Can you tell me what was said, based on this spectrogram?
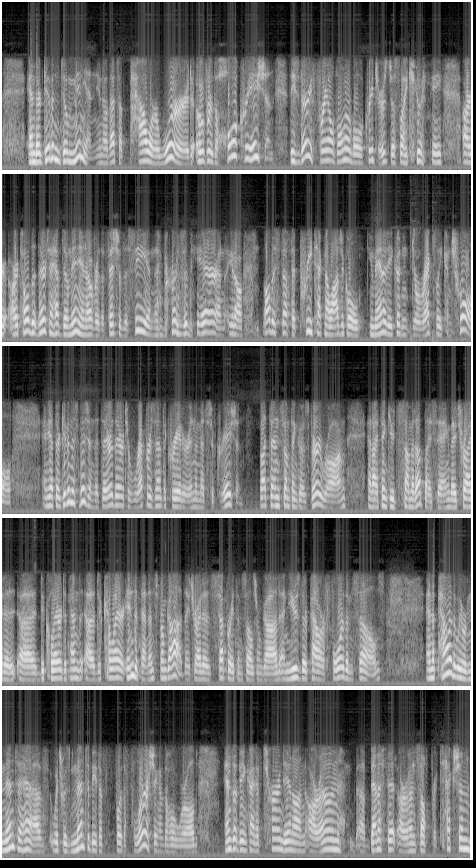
and they're given dominion. You know, that's a power word over the whole creation. These very frail, vulnerable creatures, just like you and me, are are told that they're to have dominion over the fish of the sea and the birds of the air, and you know, all this stuff that pre-technological humanity couldn't directly control. And yet they're given this vision that they're there to represent the Creator in the midst of creation. But then something goes very wrong and I think you'd sum it up by saying they try to uh, declare depend uh, declare independence from God. They try to separate themselves from God and use their power for themselves. And the power that we were meant to have, which was meant to be the, for the flourishing of the whole world, ends up being kind of turned in on our own uh, benefit, our own self protection.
